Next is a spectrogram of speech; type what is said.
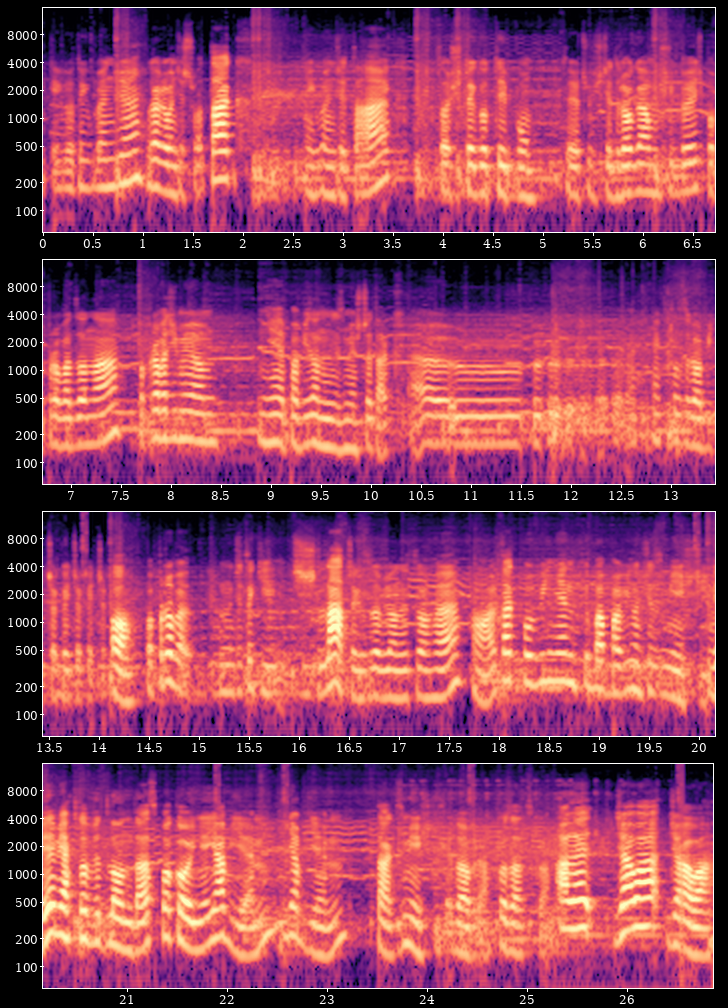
Jakiego tych będzie? Droga będzie szła tak, niech będzie tak, coś tego typu. Tutaj oczywiście droga musi być poprowadzona. Poprowadzimy ją, nie, pawilonu nie zmieszczę tak. Eee, jak to zrobić? Czekaj, czekaj, czekaj. O, poprowadź, będzie taki szlaczek zrobiony trochę. O, ale tak powinien chyba pawilon się zmieścić. Wiem jak to wygląda, spokojnie, ja wiem, ja wiem. Tak, zmieści się, dobra, kozacko. Ale działa, działa.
